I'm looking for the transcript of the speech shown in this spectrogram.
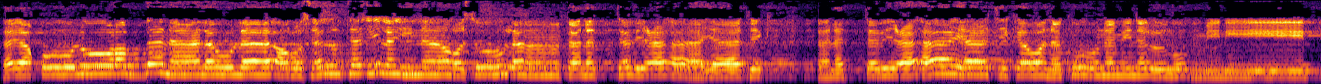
فيقولوا ربنا لولا أرسلت إلينا رسولا فنتبع آياتك فنتبع آياتك ونكون من المؤمنين.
